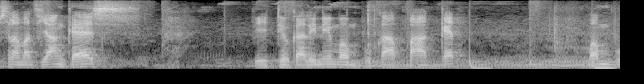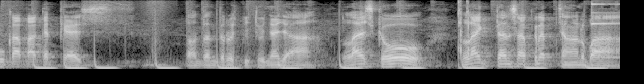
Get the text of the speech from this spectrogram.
selamat siang guys. Video kali ini membuka paket. Membuka paket guys. Tonton terus videonya ya. Let's go. Like dan subscribe jangan lupa.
